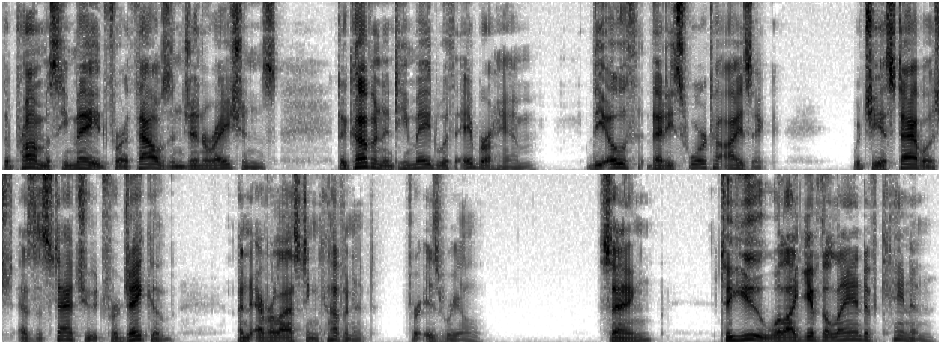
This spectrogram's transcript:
the promise he made for a thousand generations, the covenant he made with Abraham, the oath that he swore to Isaac, which he established as a statute for Jacob, an everlasting covenant for Israel, saying, To you will I give the land of Canaan,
